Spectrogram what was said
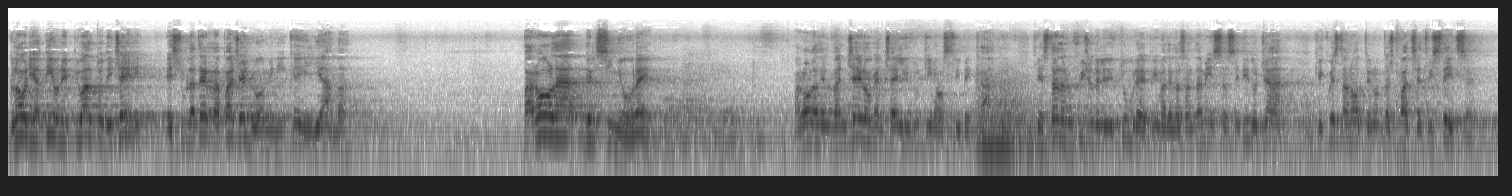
Gloria a Dio nel più alto dei cieli e sulla terra pace agli uomini che egli ama. Parola del Signore. Parola del Vangelo cancelli tutti i nostri peccati. Chi è stato all'ufficio delle letture prima della Santa Messa ha sentito già che questa notte non dà spazio a tristezze.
